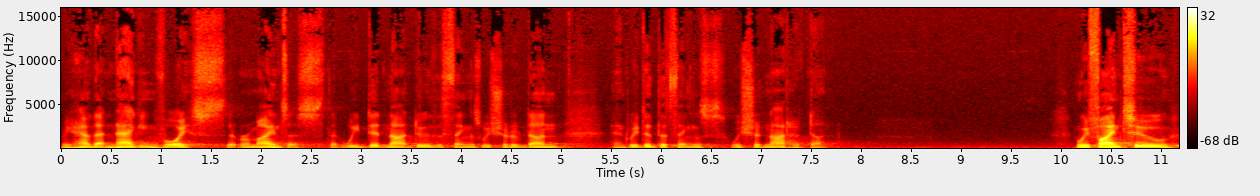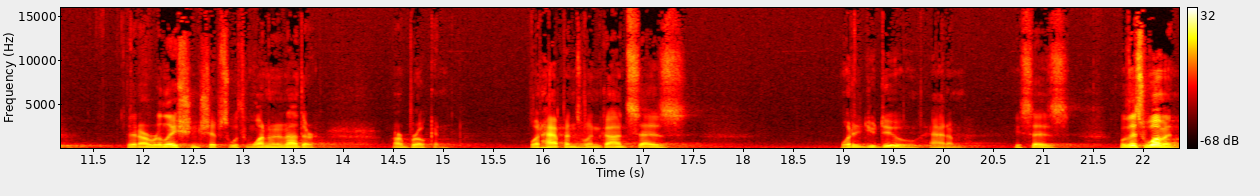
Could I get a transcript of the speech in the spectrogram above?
We have that nagging voice that reminds us that we did not do the things we should have done and we did the things we should not have done. We find, too, that our relationships with one another are broken. What happens when God says, What did you do, Adam? He says, Well, this woman,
